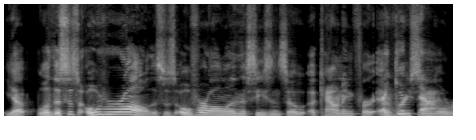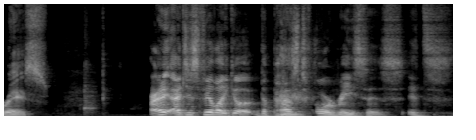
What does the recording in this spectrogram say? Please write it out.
Yep. Well, this is overall. This is overall in the season. So accounting for every single race. I I just feel like uh, the past four races, it's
